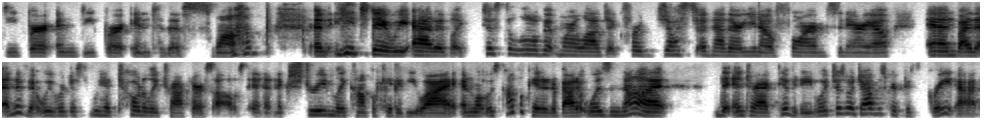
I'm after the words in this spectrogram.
deeper and deeper into this swamp. And each day we added like just a little bit more logic for just another, you know, form scenario. And by the end of it, we were just, we had totally trapped ourselves in an extremely complicated UI. And what was complicated about it was not the interactivity, which is what JavaScript is great at.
